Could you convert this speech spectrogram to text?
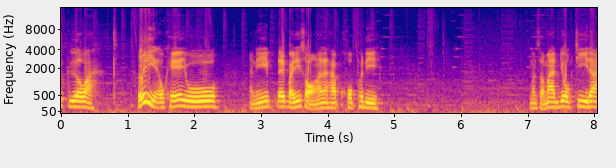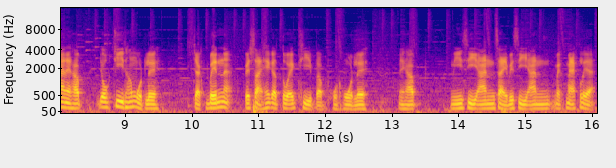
ยเกลือว่ะ เฮ้ยโอเคอยู่ อันนี้ได้ใบที่สองแล้วนะครับ ครบพอดี มันสามารถโยกจี้ได้นะครับ โยกจี้ทั้งหมดเลย จากเบนซ์น่ะไปใส่ให้กับตัว Active แบบโหดๆเลยนะครับ มี 4 อันใส่ไป 4 อันแม็กแม็กเลยอะ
